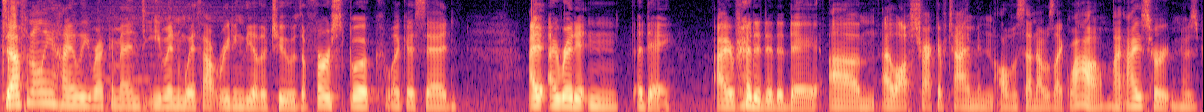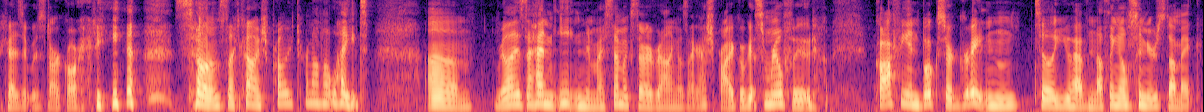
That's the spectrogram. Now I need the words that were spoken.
definitely highly recommend, even without reading the other two. The first book, like I said, I, I read it in a day. I read it in a day. Um, I lost track of time, and all of a sudden I was like, wow, my eyes hurt. And it was because it was dark already. so I was like, oh, I should probably turn on a light. Um, realized I hadn't eaten, and my stomach started growling. I was like, I should probably go get some real food. Coffee and books are great until you have nothing else in your stomach.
